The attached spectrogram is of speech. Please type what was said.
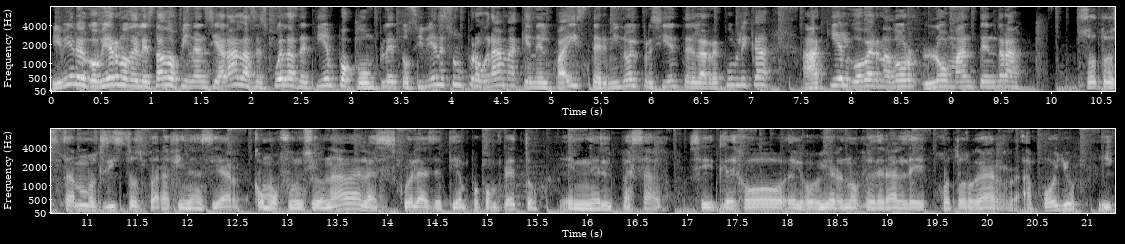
y bien, el gobierno del estado financiará las escuelas de tiempo completo. Si bien es un programa que en el país terminó el presidente de la República, aquí el gobernador lo mantendrá. Nosotros estamos listos para financiar como funcionaba las escuelas de tiempo completo en el pasado. ¿sí? Dejó el gobierno federal de otorgar apoyo y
